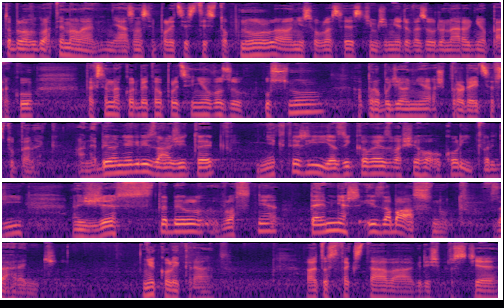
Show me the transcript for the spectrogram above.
to bylo v Guatemala. Já jsem si policisty stopnul a oni souhlasili s tím, že mě dovezou do Národního parku, tak jsem na korbě toho policejního vozu usnul a probudil mě až prodejce vstupenek. A nebyl někdy zážitek, někteří jazykové z vašeho okolí tvrdí, že jste byl vlastně téměř i zabásnut v zahraničí. Několikrát. Ale to se tak stává, když prostě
